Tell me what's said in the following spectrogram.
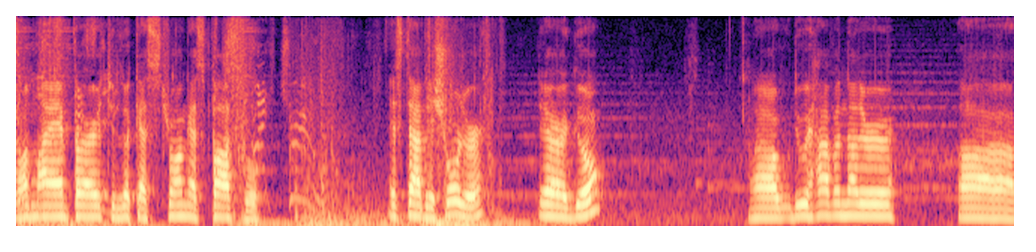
I want my empire to look as strong as possible. Establish order. There we go. Uh, do we have another uh,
